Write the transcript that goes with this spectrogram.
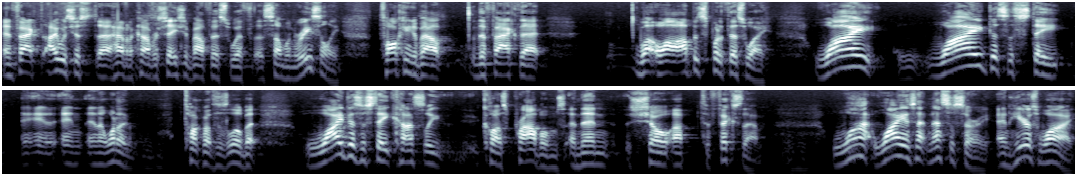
In fact, I was just uh, having a conversation about this with uh, someone recently, talking about the fact that, well, well, I'll just put it this way. Why, why does the state, and, and, and I want to talk about this a little bit, why does the state constantly cause problems and then show up to fix them? Mm-hmm. Why, why is that necessary? And here's why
